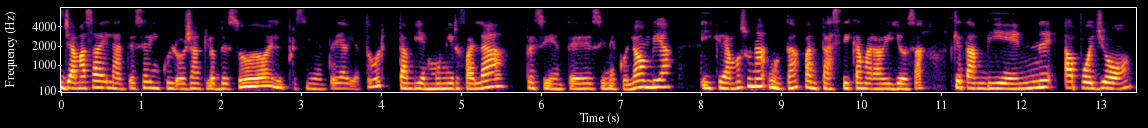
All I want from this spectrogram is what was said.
ya más adelante se vinculó Jean-Claude Besudo, el presidente de Aviatur, también Munir Falá, presidente de Cine Colombia, y creamos una junta fantástica, maravillosa, que también apoyó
